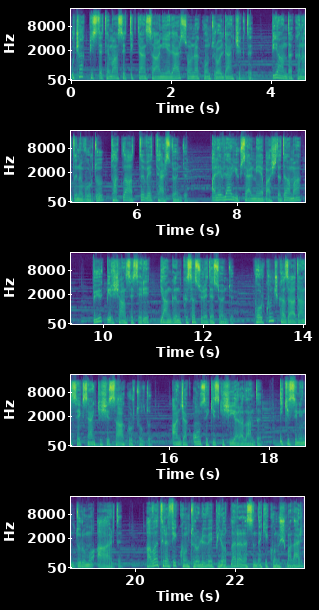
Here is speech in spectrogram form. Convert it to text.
Uçak piste temas ettikten saniyeler sonra kontrolden çıktı. Bir anda kanadını vurdu, takla attı ve ters döndü. Alevler yükselmeye başladı ama büyük bir şans eseri yangın kısa sürede söndü. Korkunç kazadan 80 kişi sağ kurtuldu. Ancak 18 kişi yaralandı. İkisinin durumu ağırdı. Hava trafik kontrolü ve pilotlar arasındaki konuşmalar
